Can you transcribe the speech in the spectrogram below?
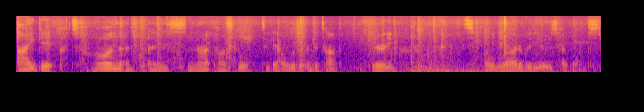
I get a ton, and it's not possible to get all of it in the top 30. It's a lot of videos at once.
